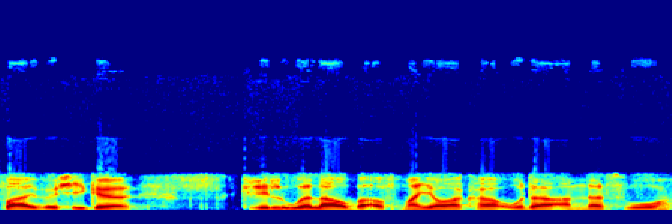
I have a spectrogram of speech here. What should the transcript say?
zweiwöchige Grillurlaube auf Mallorca oder anderswo.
